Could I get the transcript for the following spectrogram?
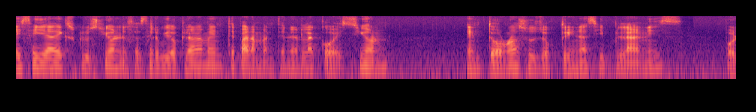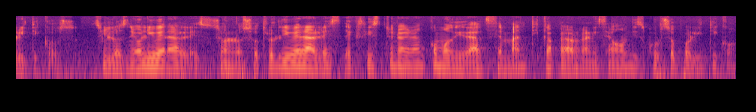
Esa idea de exclusión les ha servido claramente para mantener la cohesión en torno a sus doctrinas y planes políticos. Si los neoliberales son los otros liberales, existe una gran comodidad semántica para organizar un discurso político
